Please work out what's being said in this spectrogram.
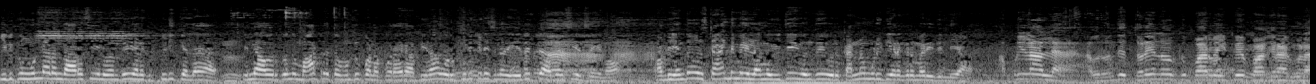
இதுக்கு முன்ன நடந்த அரசியல் வந்து எனக்கு பிடிக்கல இல்ல அவருக்கு வந்து மாற்றத்தை உண்டு பண்ண போறாரு அப்படின்னா ஒரு குறிப்பிட்ட சிலரை எதிர்த்து அரசியல் செய்யணும். அப்படி எந்த ஒரு ஸ்டாண்டுமே இல்லாம விஜய் வந்து ஒரு கண்ணை மூடிட்டு இறங்குற மாதிரி இது இல்லையா? அப்படிலாம் இல்ல. அவர் வந்து தொலைநோக்கு பார்வை இப்பயே பாக்குறாரு போல.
